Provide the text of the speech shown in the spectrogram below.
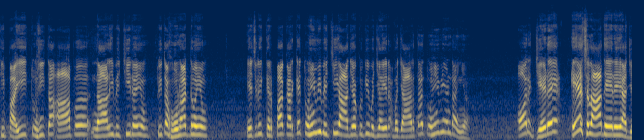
ਕਿ ਭਾਈ, ਤੁਸੀਂ ਤਾਂ ਆਪ ਨਾਲ ਹੀ ਵਿੱਚ ਹੀ ਰਹੇ ਹੋ, ਤੁਸੀਂ ਤਾਂ ਹੁਣ ਅੱਡ ਹੋਏ ਹੋ। ਇਸ ਲਈ ਕਿਰਪਾ ਕਰਕੇ ਤੁਸੀਂ ਵੀ ਵਿੱਚ ਹੀ ਆ ਜਾਓ ਕਿਉਂਕਿ ਵਜ਼ਾਰ ਵਜ਼ਾਰਤਾਂ ਤੁਸੀਂ ਵੀ ਹੰਡਾਈਆਂ ਔਰ ਜਿਹੜੇ ਇਹ ਸਲਾਹ ਦੇ ਰਹੇ ਅੱਜ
